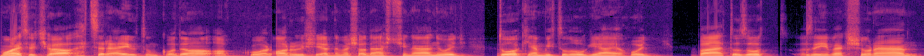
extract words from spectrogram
majd, hogyha egyszer eljutunk oda, akkor arról is érdemes adást csinálni, hogy Tolkien mitológiája, hogy változott az évek során,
